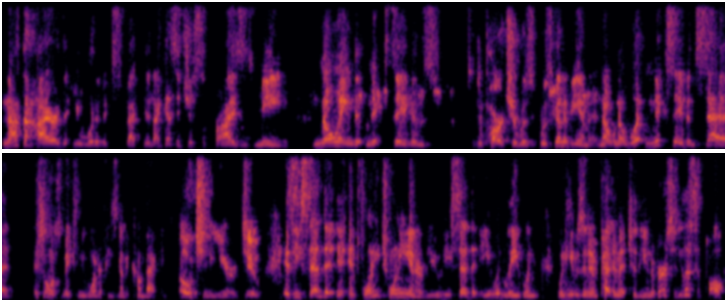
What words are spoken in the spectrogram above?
not the hire that you would have expected. I guess it just surprises me knowing that Nick Saban's departure was was going to be imminent. Now, now what Nick Saban said, this almost makes me wonder if he's going to come back and coach in a year or two. Is he said that in 2020 interview, he said that he would leave when when he was an impediment to the university. Listen, Paul,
